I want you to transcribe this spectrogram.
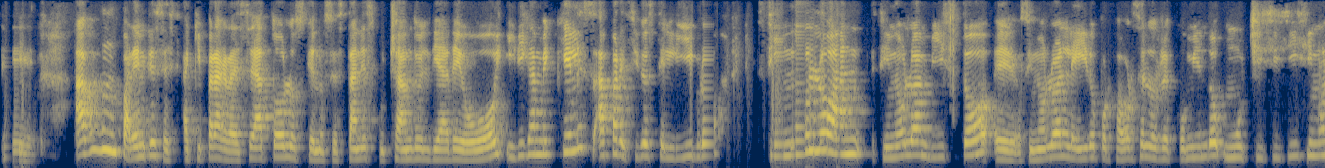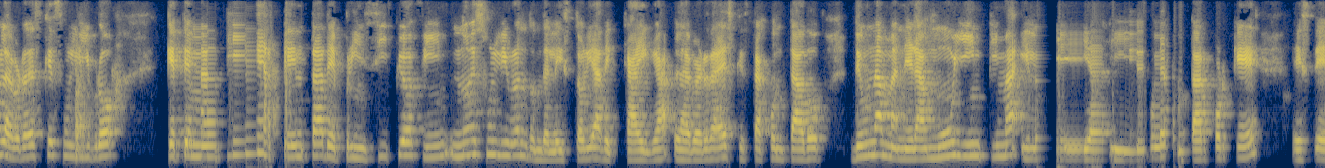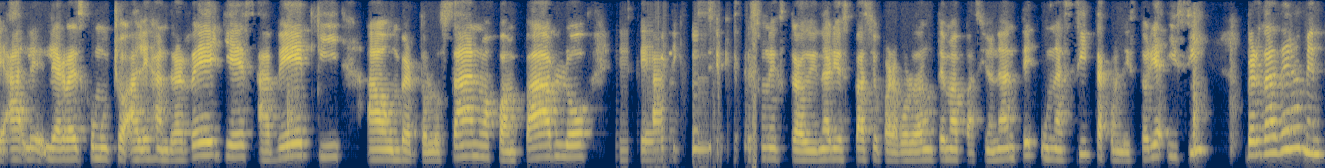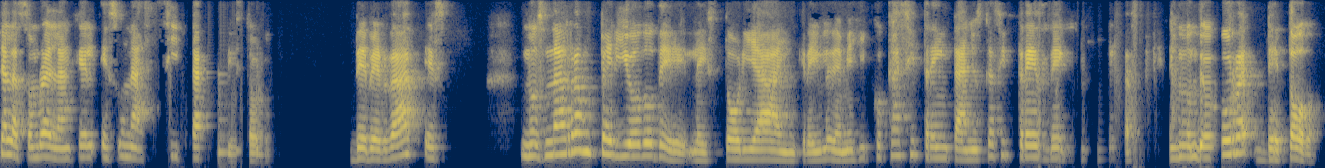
Eh, hago un paréntesis aquí para agradecer a todos los que nos están escuchando el día de hoy y díganme qué les ha parecido este libro, si no lo han, si no lo han visto, eh, si no lo han leído, por favor, se los recomiendo muchísimo. La verdad es que es un libro que te mantiene atenta de principio a fin. No es un libro en donde la historia decaiga, la verdad es que está contado de una manera muy íntima y, les voy a contar por qué. Este, le, agradezco mucho a Alejandra Reyes, a Betty, a Humberto Lozano, a Juan Pablo, este, a que este es un extraordinario espacio para abordar un tema apasionante, una cita con la historia. Y sí, verdaderamente a la sombra del ángel es una cita con la historia. De verdad es nos narra un periodo de la historia increíble de México, casi 30 años, casi tres décadas, en donde ocurre de todo,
